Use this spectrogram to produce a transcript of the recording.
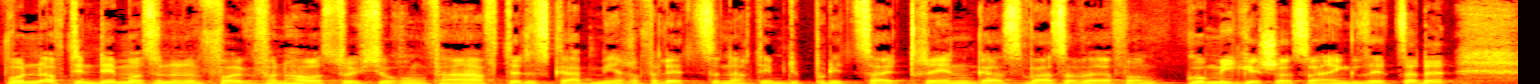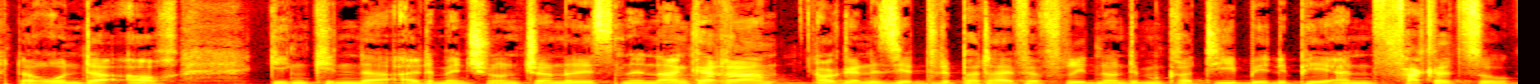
wurden auf den Demos in Folge von Hausdurchsuchungen verhaftet. Es gab mehrere Verletzte, nachdem die Polizei Tränengas, Wasserwerfer und Gummigeschosse eingesetzt hatte, darunter auch gegen Kinder, alte Menschen und Journalisten. In Ankara organisierte die Partei für Frieden und Demokratie Demokratie BDP einen Fackelzug.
